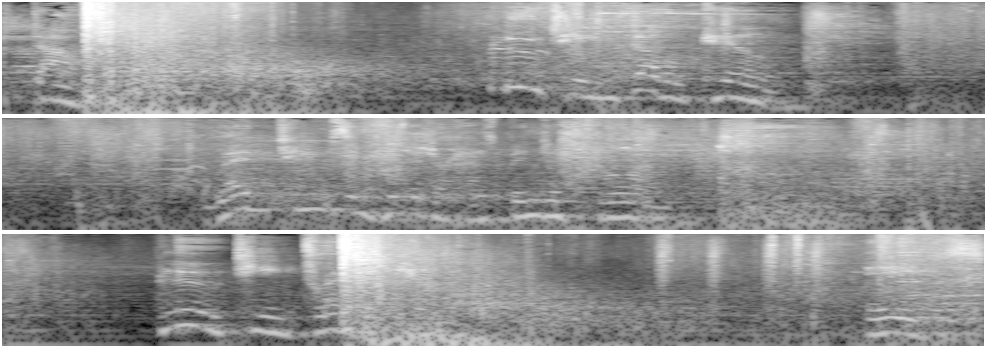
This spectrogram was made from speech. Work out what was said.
Shut down. Blue team double kill. Red team's inhibitor has been destroyed. Blue team triple kill. Ace.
